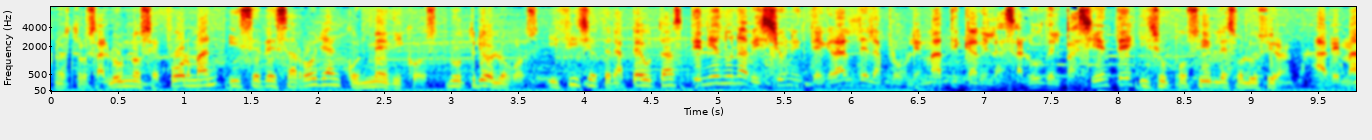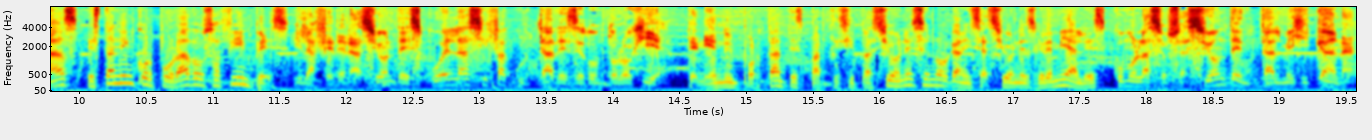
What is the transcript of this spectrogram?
Nuestros alumnos se forman y se desarrollan con médicos, nutriólogos y fisioterapeutas, teniendo una visión integral de la problemática de la salud del paciente y su posible solución. Además, están incorporados a FIMPES y la Federación de Escuelas y Facultades de Odontología, teniendo importantes participaciones en organizaciones gremiales como la Asociación Dental Mexicana,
